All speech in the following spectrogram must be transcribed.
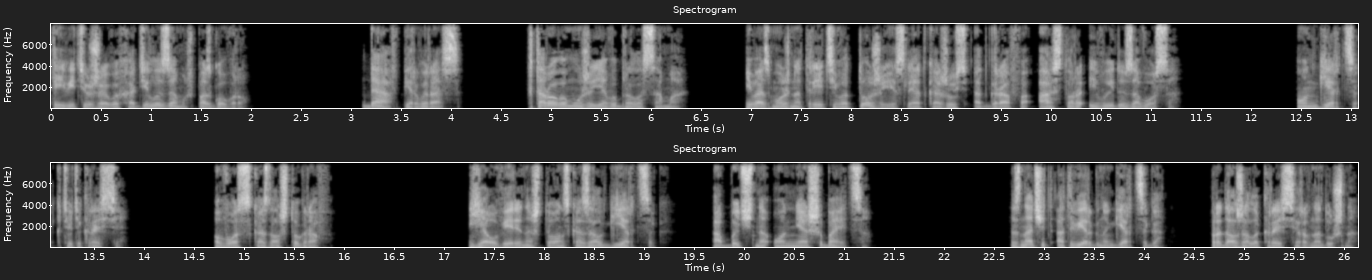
«Ты ведь уже выходила замуж по сговору?» «Да, в первый раз. Второго мужа я выбрала сама. И, возможно, третьего тоже, если откажусь от графа Астора и выйду за Воса. Он герцог, тетя Кресси. Вос сказал, что граф. Я уверена, что он сказал герцог. Обычно он не ошибается. Значит, отвергну герцога, продолжала Кресси равнодушно.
